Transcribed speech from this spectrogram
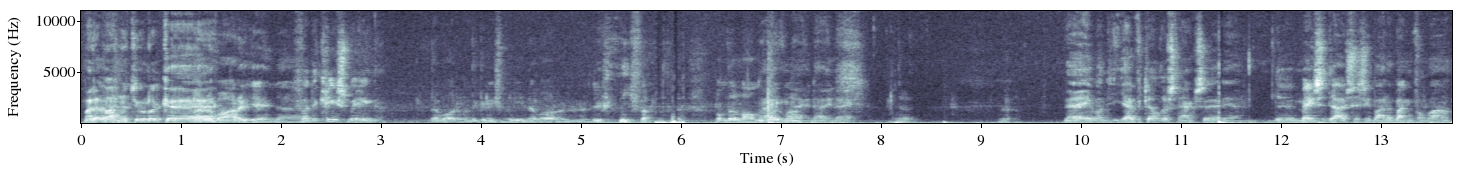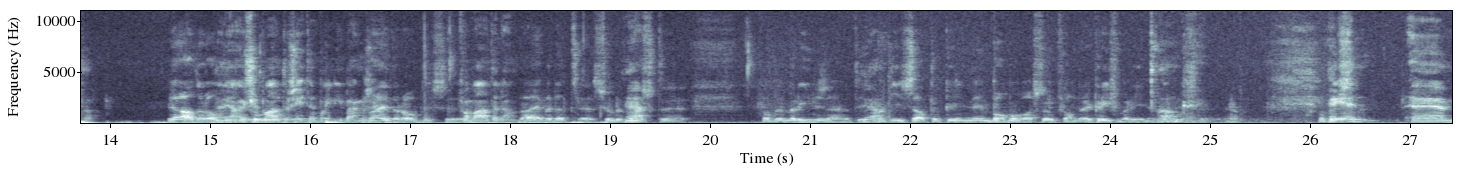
Maar dat was natuurlijk eh, maar er waren geen... eh, van de Kriegsmarine. Dat waren van de Griesmarine, dat waren natuurlijk niet van, van de landbouw. Nee, maar- nee, nee, nee. Ja. Nee, want jij vertelde straks, eh, de meeste Duitsers die waren bang van water. Ja, daarom. Nou ja, als je op water zit, dan moet je niet bang Nee, zijn daarom. Dus, eh, van water dan. wij hebben dat, eh, zullen Ja. best eh, van de marine zijn natuurlijk. Ja. Want die zat ook in, in Bommel, was het ook van de Griesmarine. Oh, oké. Dus, eh, ja. Hey, en ehm,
